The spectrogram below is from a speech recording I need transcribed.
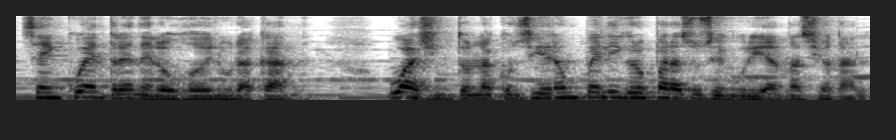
se encuentra en el ojo del huracán. Washington la considera un peligro para su seguridad nacional,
